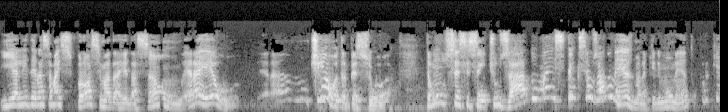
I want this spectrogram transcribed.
e a liderança mais próxima da redação era eu. Era, não tinha outra pessoa. Então você se sente usado, mas tem que ser usado mesmo naquele momento, porque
